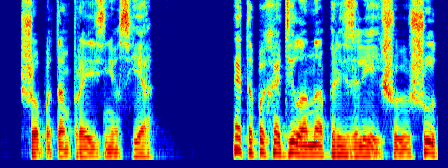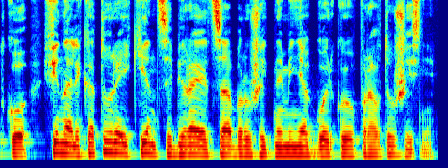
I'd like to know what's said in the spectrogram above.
— шепотом произнес я. Это походило на презлейшую шутку, в финале которой Кент собирается обрушить на меня горькую правду жизни.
